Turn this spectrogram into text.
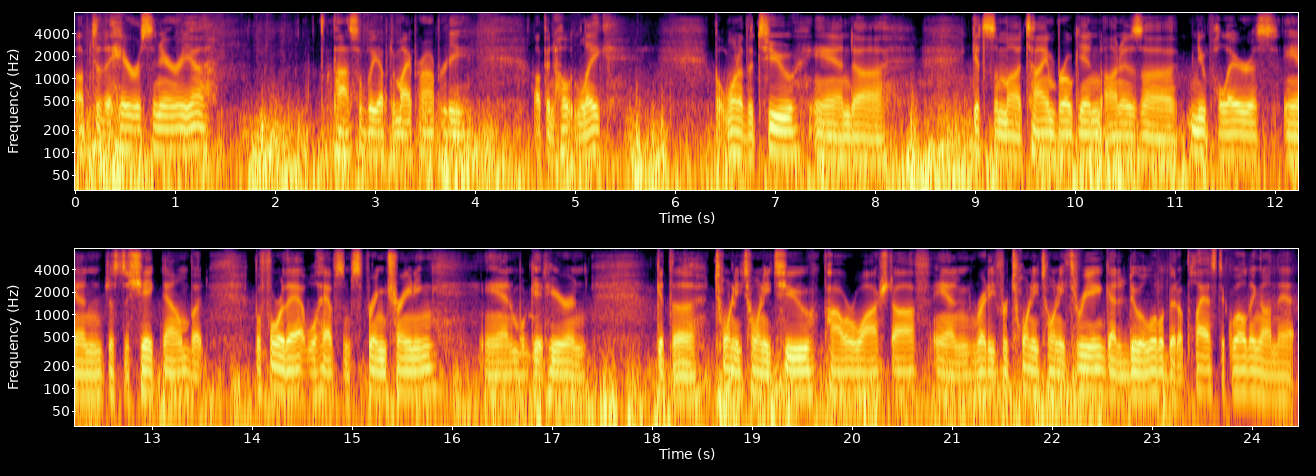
up to the Harrison area, possibly up to my property up in Houghton Lake, but one of the two, and uh, get some uh, time broken on his uh, new Polaris and just a shakedown. But before that, we'll have some spring training and we'll get here and get the 2022 power washed off and ready for 2023. Got to do a little bit of plastic welding on that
